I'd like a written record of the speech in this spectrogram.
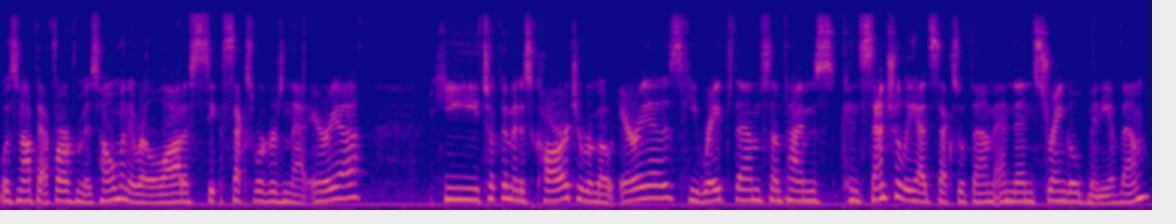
was not that far from his home, and there were a lot of sex workers in that area. He took them in his car to remote areas. He raped them, sometimes consensually had sex with them, and then strangled many of them.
